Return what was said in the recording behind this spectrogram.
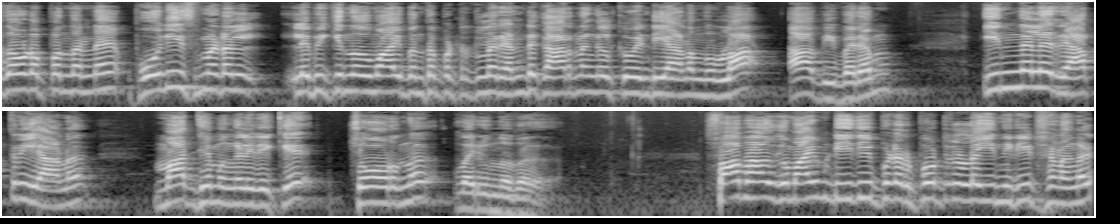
അതോടൊപ്പം തന്നെ പോലീസ് മെഡൽ ലഭിക്കുന്നതുമായി ബന്ധപ്പെട്ടിട്ടുള്ള രണ്ട് കാരണങ്ങൾക്ക് വേണ്ടിയാണെന്നുള്ള ആ വിവരം ഇന്നലെ രാത്രിയാണ് മാധ്യമങ്ങളിലേക്ക് ചോർന്ന് വരുന്നത്. സ്വാഭാവികമായും ഡി ജി പിയുടെ റിപ്പോർട്ടിലുള്ള ഈ നിരീക്ഷണങ്ങൾ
